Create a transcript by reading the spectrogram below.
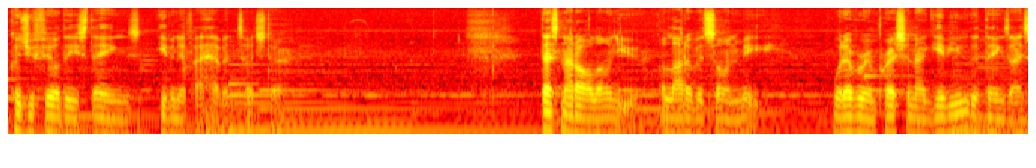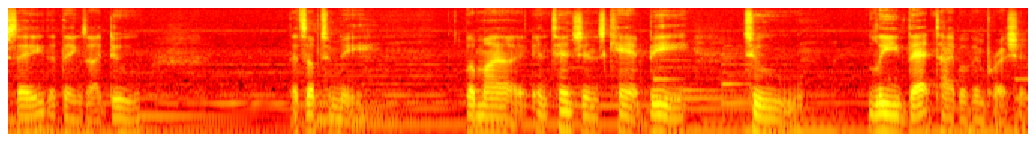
could you feel these things even if I haven't touched her? That's not all on you. A lot of it's on me. Whatever impression I give you, the things I say, the things I do, that's up to me. But my intentions can't be to leave that type of impression.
